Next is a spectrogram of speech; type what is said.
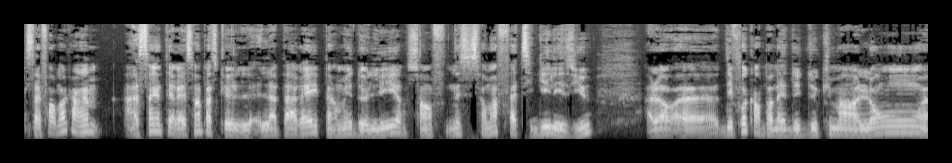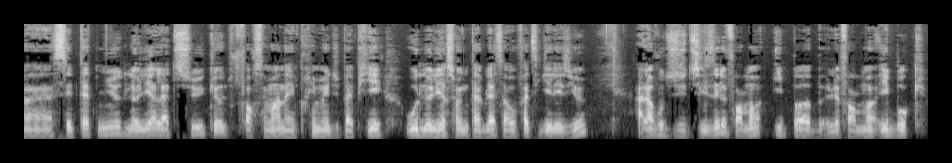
C'est un format quand même assez intéressant parce que l'appareil permet de lire sans nécessairement fatiguer les yeux. Alors, euh, des fois, quand on a des documents longs, euh, c'est peut-être mieux de le lire là-dessus que forcément d'imprimer du papier ou de le lire sur une tablette, ça va vous fatiguer les yeux. Alors, vous utilisez le format EPUB, le format e-book.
